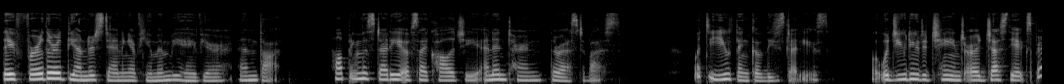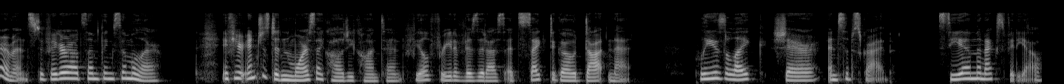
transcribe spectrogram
They furthered the understanding of human behavior and thought, helping the study of psychology and in turn, the rest of us. What do you think of these studies? What would you do to change or adjust the experiments to figure out something similar? If you're interested in more psychology content, feel free to visit us at psych2go.net. Please like, share, and subscribe. See you in the next video.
